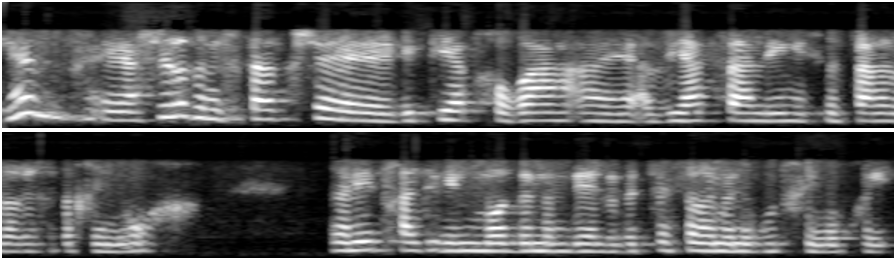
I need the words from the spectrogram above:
כן, השיר הזה נכתב כשבתי הבכורה, אביה צלי, נכנסה למערכת החינוך. ואני התחלתי ללמוד במנדל בבית ספר למנהיגות חינוכית.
